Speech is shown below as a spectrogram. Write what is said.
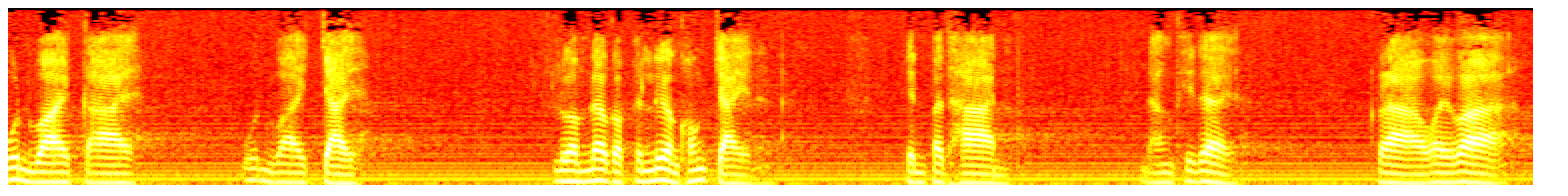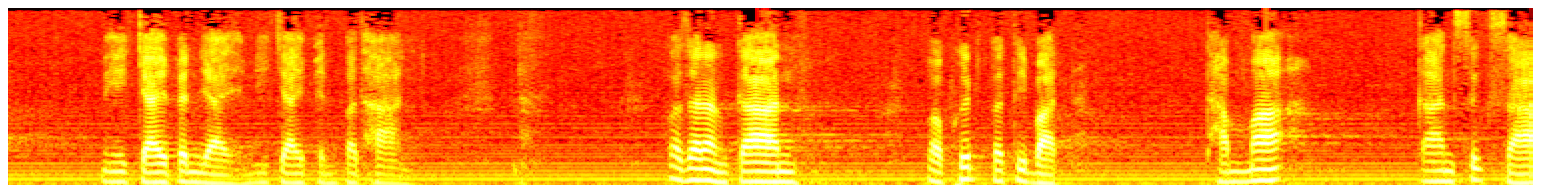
วุ่นวายกาย วุ่นวายใจ รวมแล้วก็เป็นเรื่องของใจนะเป็นประธาน ดังที่ได้กล่าวไว้ว่ามีใจเป็นใหญ่ มีใจเป็นประธาน เพราะฉะนั้นการประพฤติปฏิบัติ ธรรมะ การศึกษา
